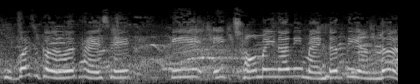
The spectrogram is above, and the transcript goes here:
ખૂબ જ ગર્વ થાય છે કે એક છ મહિનાની મહેનતની અંદર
